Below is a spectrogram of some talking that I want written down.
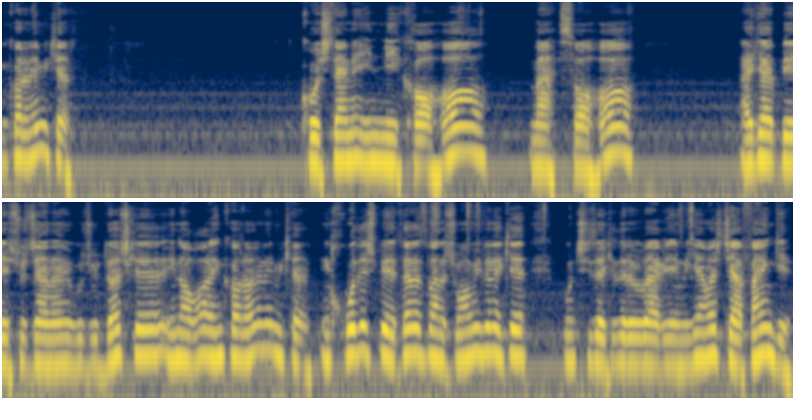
این کار نمی‌کرد. کشتن این نیکاها محساها اگر بهشت و جهنمی وجود داشت که این آقا این کارها رو نمی‌کرد. این خودش بهتر از من. شما می‌دونه که اون چیزایی که داره به بقیه میگه همش جفنگه.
